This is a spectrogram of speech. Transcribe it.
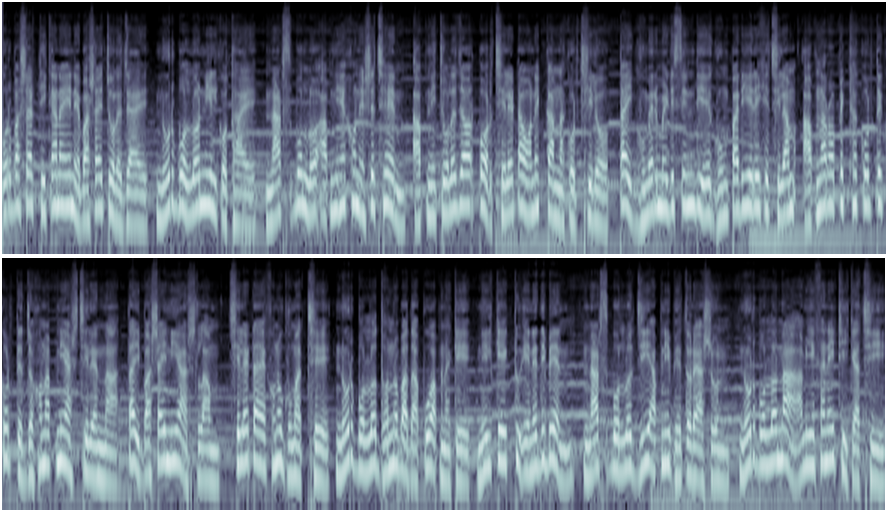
ওর বাসার ঠিকানা এনে বাসায় চলে যায়। নূর বলল, নীল কোথায়? নার্স বলল, আপনি এখন এসেছেন। আপনি চলে যাওয়ার পর ছেলেটা অনেক কান্না করছিল, তাই ঘুমের মেডিসিন দিয়ে ঘুম পাড়িয়ে রেখেছিলাম। আপনার অপেক্ষা করতে করতে যখন আপনি আসছিলেন না, তাই বাসায় নিয়ে আসলাম। ছেলেটা এখনও ঘুমাচ্ছে। নূর বলল, ধন্যবাদ আপু আপনাকে। নীলকে একটু এনে দিবেন? নার্স বলল, জি, আপনি ভেতরে আসুন। নূর বলল, না, আমি এখানেই ঠিক আছি।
